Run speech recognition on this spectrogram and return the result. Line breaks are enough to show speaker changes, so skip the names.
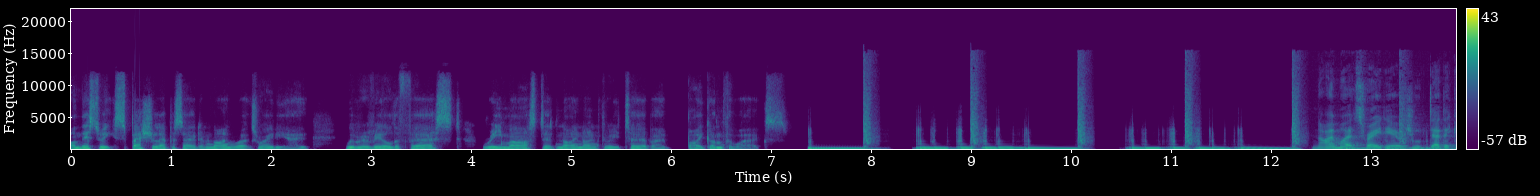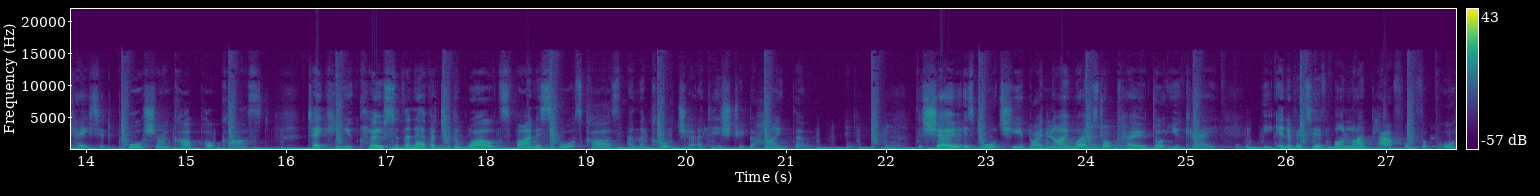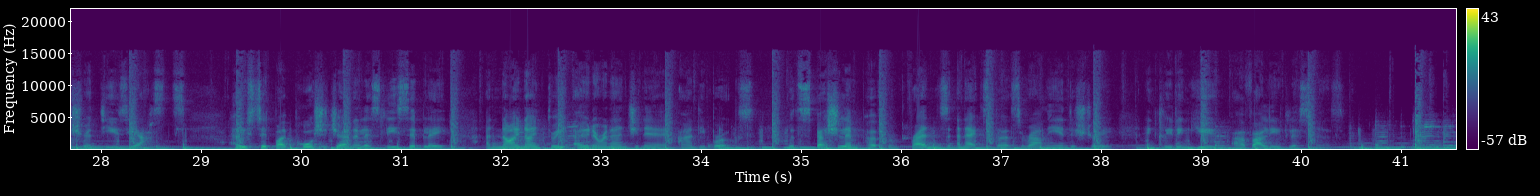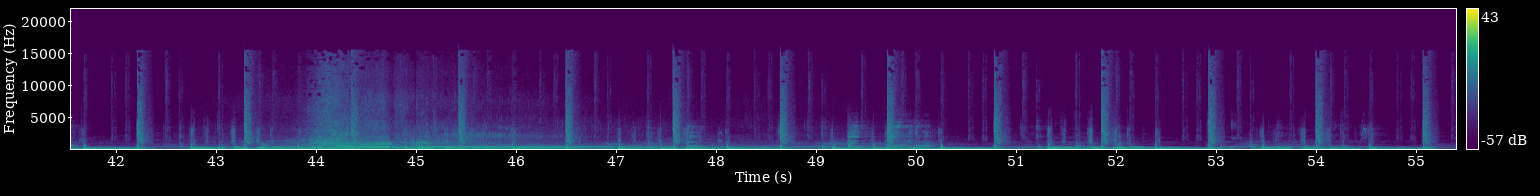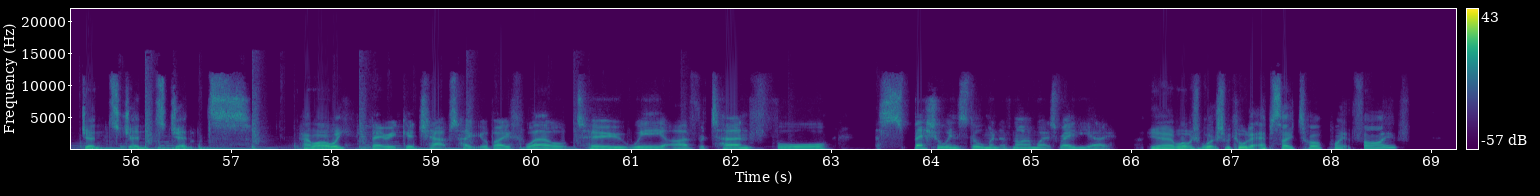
On this week's special episode of Nine Works Radio, we reveal the first remastered 993 Turbo by Gunther Werks.
Nineworks Radio is your dedicated Porsche and car podcast, taking you closer than ever to the world's finest sports cars and the culture and history behind them. The show is brought to you by nineworks.co.uk, the innovative online platform for Porsche enthusiasts, hosted by Porsche journalist Lee Sibley and 993 owner and engineer Andy Brooks, with special input from friends and experts around the industry, including you, our valued listeners.
Gents, gents, gents. How are we?
Very good, chaps. Hope you're both well too. We have returned for a special instalment of Nine Works Radio.
Yeah. What, what should we call it? Episode twelve point five.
